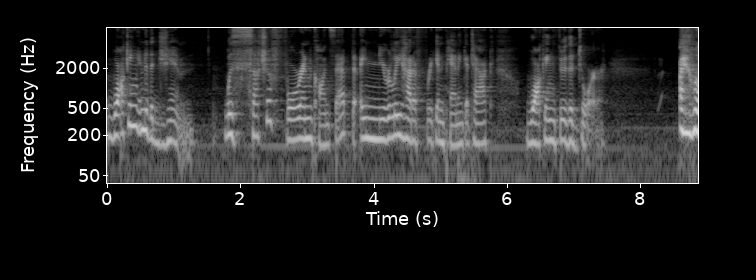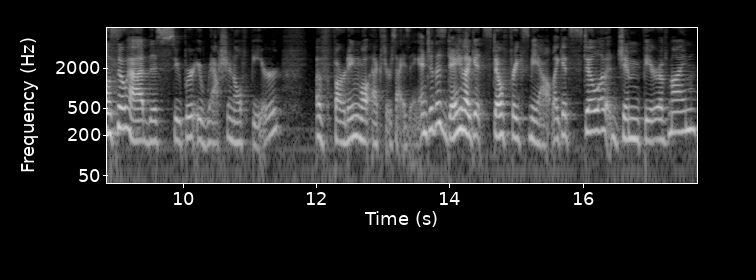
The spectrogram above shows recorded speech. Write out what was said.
walking into the gym was such a foreign concept that I nearly had a freaking panic attack walking through the door. I also had this super irrational fear of farting while exercising. And to this day, like it still freaks me out. Like it's still a gym fear of mine,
